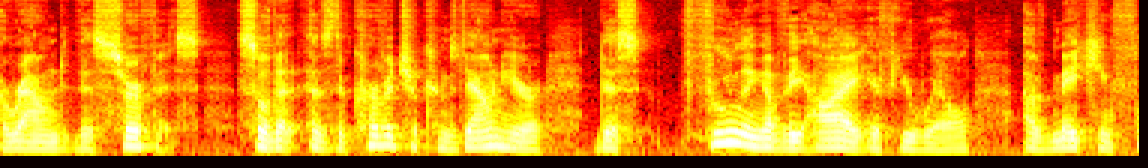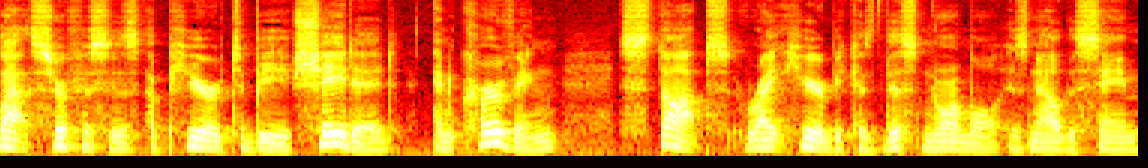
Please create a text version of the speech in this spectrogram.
around this surface so that as the curvature comes down here, this fooling of the eye, if you will, of making flat surfaces appear to be shaded and curving stops right here because this normal is now the same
